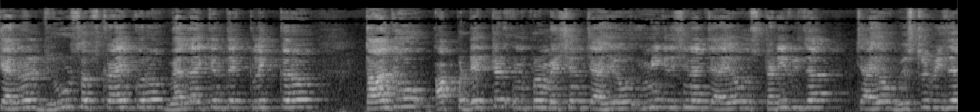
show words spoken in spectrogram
ਚੈਨਲ ਜਰੂਰ ਸਬਸਕ੍ਰਾਈਬ ਕਰੋ ਬੈਲ ਆਈਕਨ ਤੇ ਕਲਿੱਕ ਕਰੋ, ਤਾਂ ਜੋ ਅਪਡੇਟਡ ਇਨਫੋਰਮੇਸ਼ਨ ਚਾਹੇ ਉਹ ਇਮੀਗ੍ਰੇਸ਼ਨ ਹੈ, ਚਾਹੇ ਉਹ ਸਟੱਡੀ ਵੀਜ਼ਾ ਚਾਹੇ ਉਹ visitor visa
